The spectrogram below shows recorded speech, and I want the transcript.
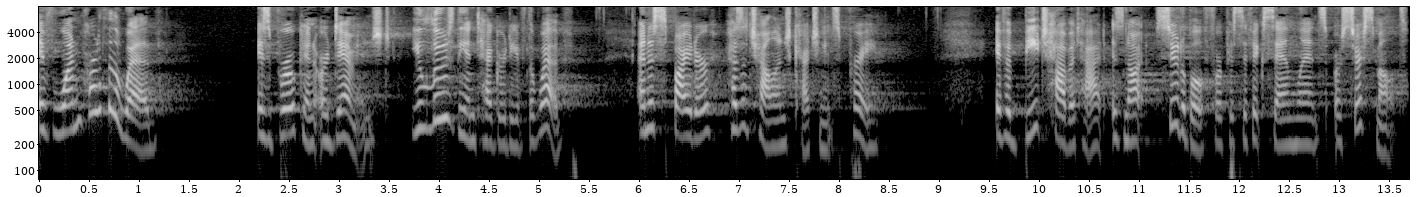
If one part of the web is broken or damaged, you lose the integrity of the web, and a spider has a challenge catching its prey. If a beach habitat is not suitable for Pacific sand lance or surf smelt,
